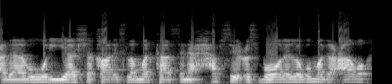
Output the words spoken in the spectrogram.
cadaabo wariyaasha qaar islamarkaasina xabsi cusboole lagu magacaabo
